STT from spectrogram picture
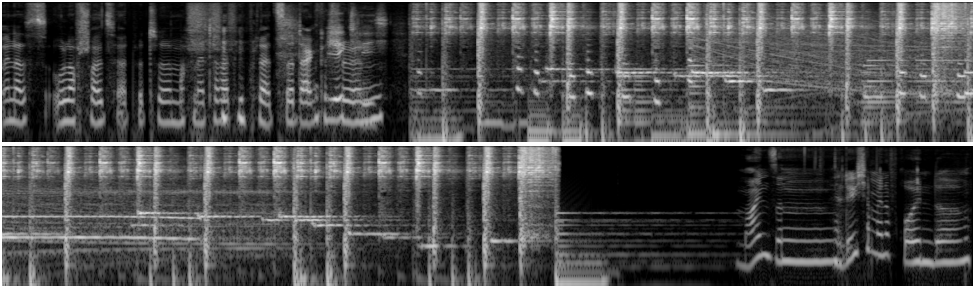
wenn das Olaf Scholz hört, bitte mach mehr Therapieplätze. Dankeschön. Wirklich. Moinsen. Hallöchen, meine Freunde.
